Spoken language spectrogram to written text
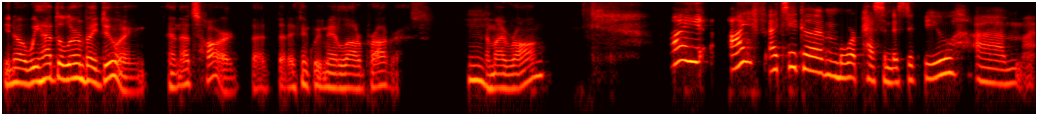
You know, we had to learn by doing, and that's hard. But but I think we made a lot of progress. Mm. Am I wrong? I I I take a more pessimistic view. Um, I,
